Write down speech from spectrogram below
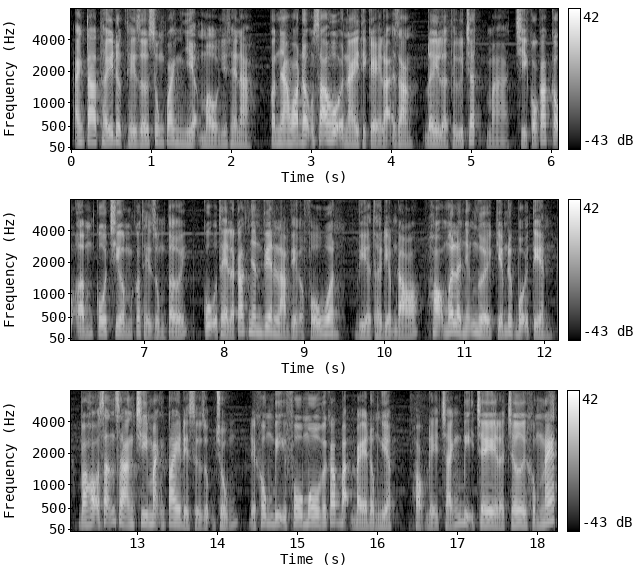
Anh ta thấy được thế giới xung quanh nhiệm màu như thế nào. Còn nhà hoạt động xã hội này thì kể lại rằng đây là thứ chất mà chỉ có các cậu ấm cô chiêu mới có thể dùng tới. Cụ thể là các nhân viên làm việc ở phố quân vì ở thời điểm đó họ mới là những người kiếm được bội tiền. Và họ sẵn sàng chi mạnh tay để sử dụng chúng để không bị phô mô với các bạn bè đồng nghiệp hoặc để tránh bị chê là chơi không nét.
